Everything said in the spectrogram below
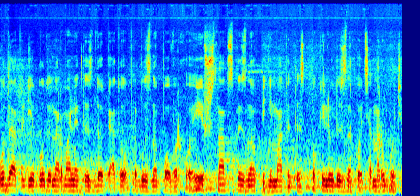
вода тоді буде нормальний тиск до 5 приблизно поверху, і в 16 знов піднімати тиск, поки люди знаходяться на роботі.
